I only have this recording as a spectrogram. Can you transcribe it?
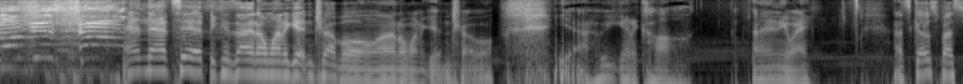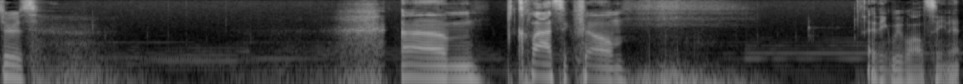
love this town! And that's it because I don't want to get in trouble. I don't want to get in trouble. Yeah, who you gonna call? Uh, anyway, that's Ghostbusters. Um, classic film. I think we've all seen it.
